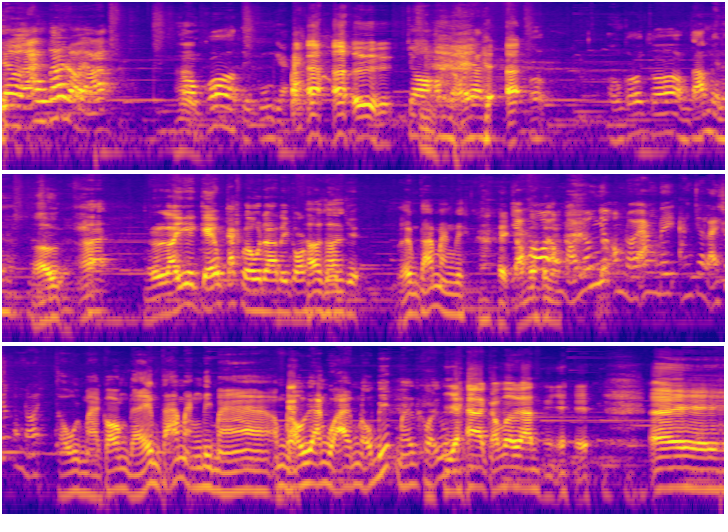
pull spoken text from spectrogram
giờ ăn tới rồi ạ. Con có tiền con gà. Ừ. Cho ông nội ăn. À. Ờ, còn có có ông tám này nè. Ừ. Lấy cái kéo cắt đôi ra đi con. Thôi thôi để ông tám ăn đi. Dạ cảm thôi ơn. ông nội lớn nhất ông nội ăn đi Ăn cho lại sức ông nội. Thôi mà con để ông tám ăn đi mà. Ông nội ăn hoài ông nội biết mà khỏi dạ cảm ơn anh. Ê,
